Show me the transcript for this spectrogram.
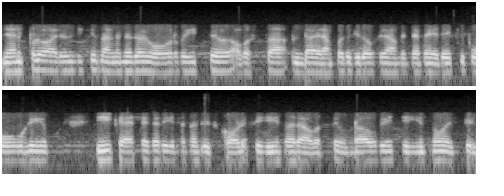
ഞാനിപ്പോഴും ആലോചിക്കുന്ന അങ്ങനെ ഒരു ഓവർ വെയിറ്റ് അവസ്ഥ ഉണ്ടായ അമ്പത് കിലോഗ്രാമിന്റെ മേലേക്ക് പോവുകയും ഈ കാറ്റഗറിയിൽ നിന്ന് ഡിസ്ക്വാളിഫൈ ചെയ്യുന്ന ഒരു അവസ്ഥ ഉണ്ടാവുകയും ചെയ്യുന്നു എങ്കിൽ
